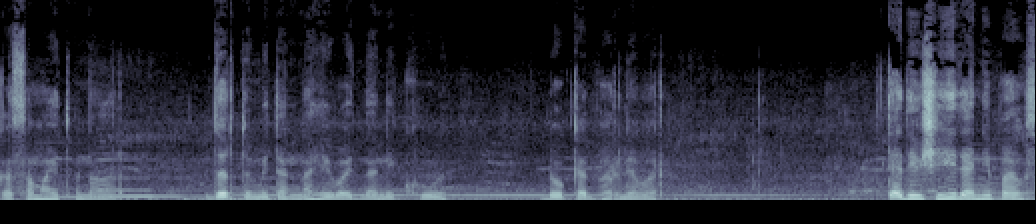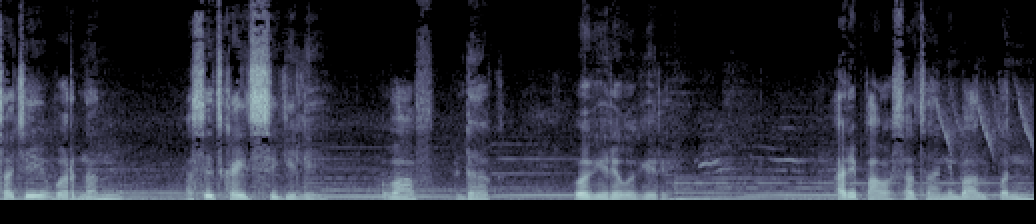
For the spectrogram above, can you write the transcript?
कसं माहीत होणार? जर तुम्ही त्यांना हे वैज्ञानिक खूळ डोक्यात भरल्यावर? त्या दिवशीही त्यांनी पावसाचे वर्णन असेच काहीसे केले. वाफ ढग वगैरे वगैरे. अरे पावसाचं आणि बालपण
